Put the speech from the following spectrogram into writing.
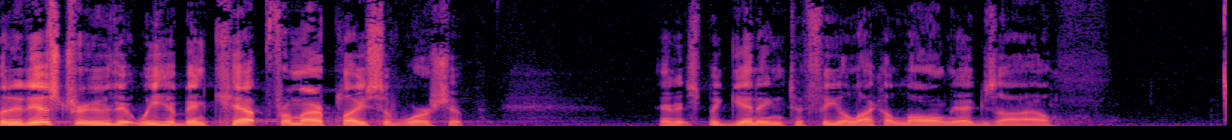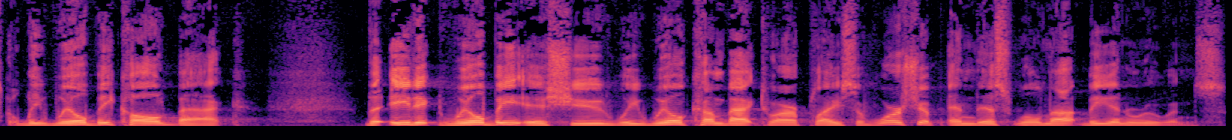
But it is true that we have been kept from our place of worship, and it's beginning to feel like a long exile. We will be called back. The edict will be issued. We will come back to our place of worship, and this will not be in ruins.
